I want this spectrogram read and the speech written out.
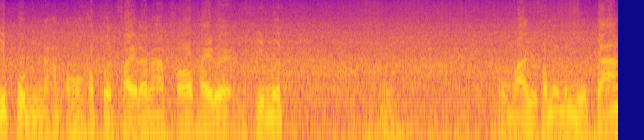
ญี่ปุ่นนะครับ อ๋อเขาเปิดไฟแล้วนะครับ ขออภัยด้วย เมื่อกี้มืด ผมว่าอยู่ทำไมมันมืดจัง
